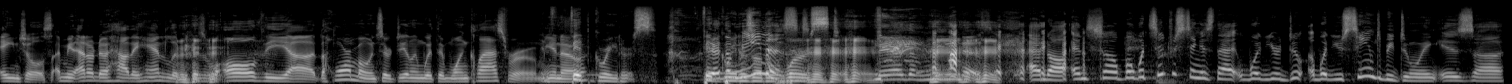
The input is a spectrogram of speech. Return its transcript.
angels. I mean, I don't know how they handle it because of all the uh, the hormones they're dealing with in one classroom. You know, Fifth graders. They're Fifth the graders are the worst. they're the meanest and all. And so, but what's interesting is that what you're do, what you seem to be doing is. Uh,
